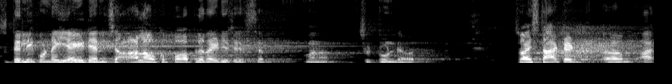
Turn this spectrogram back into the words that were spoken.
సో తెలియకుండా ఈ ఐడియాని చాలా ఒక పాపులర్ ఐడియా చేస్తారు మన చుట్టూ ఉండేవారు So I started, um, I,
